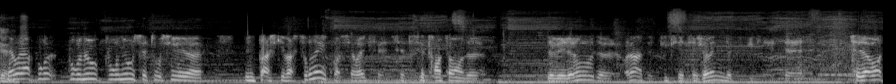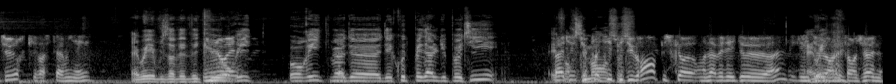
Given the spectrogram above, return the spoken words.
Mais voilà, pour, pour, nous, pour nous c'est aussi euh, une page qui va se tourner. C'est vrai que c'est 30 ans de, de vélo, de, voilà, depuis qu'il était jeune, depuis C'est l'aventure qui va se terminer. Et eh oui, vous avez vécu au, rythme, au rythme de, des coups de pédale du petit bah, du, petit puis du grand, puisqu'on avait les deux, hein, les eh deux en étant jeunes,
